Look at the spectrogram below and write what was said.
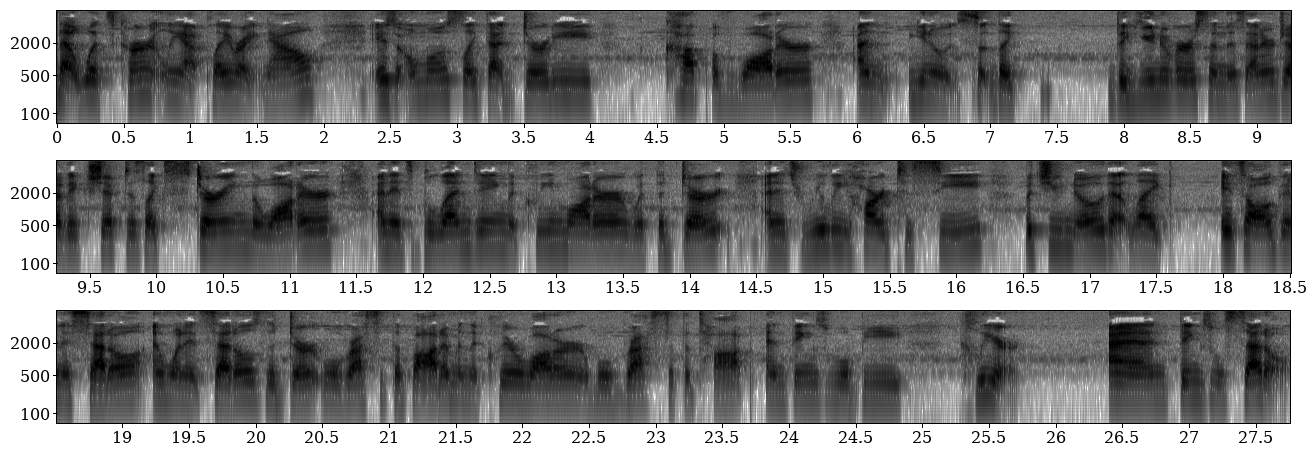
That what's currently at play right now is almost like that dirty cup of water and you know so like the universe and this energetic shift is like stirring the water and it's blending the clean water with the dirt and it's really hard to see but you know that like it's all going to settle and when it settles the dirt will rest at the bottom and the clear water will rest at the top and things will be clear and things will settle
